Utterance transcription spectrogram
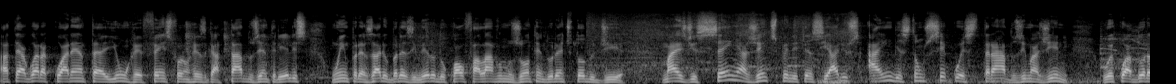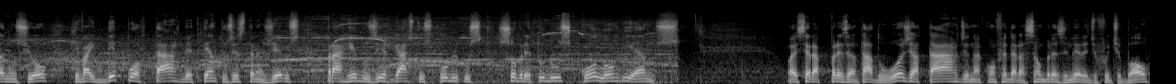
Até agora, 41 reféns foram resgatados, entre eles um empresário brasileiro do qual falávamos ontem durante todo o dia. Mais de 100 agentes penitenciários ainda estão sequestrados. Imagine, o Equador anunciou que vai deportar detentos estrangeiros para reduzir gastos públicos, sobretudo os colombianos vai ser apresentado hoje à tarde na Confederação Brasileira de Futebol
